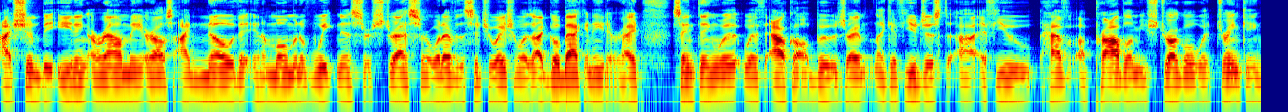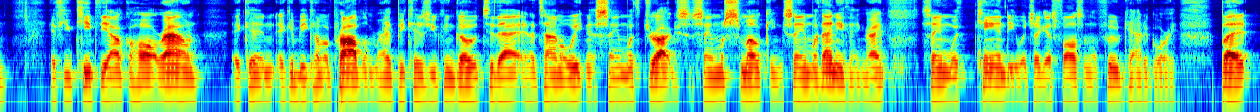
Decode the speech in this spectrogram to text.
I shouldn't be eating around me, or else I know that in a moment of weakness or stress or whatever the situation was, I'd go back and eat it, right? Same thing with, with alcohol, booze, right? Like if you just, uh, if you have a problem, you struggle with drinking, if you keep the alcohol around, it can it can become a problem, right? Because you can go to that in a time of weakness. Same with drugs, same with smoking, same with anything, right? Same with candy, which I guess falls in the food category. But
